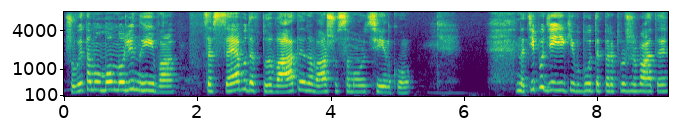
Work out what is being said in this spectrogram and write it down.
що ви там умовно лінива, це все буде впливати на вашу самооцінку на ті події, які ви будете перепроживати,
